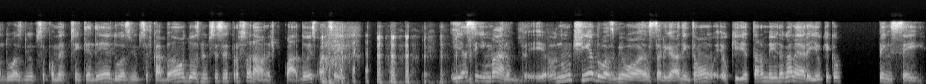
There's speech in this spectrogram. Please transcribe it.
São duas mil pra você, comer, pra você entender, duas mil pra você ficar bom, duas mil pra você ser profissional, né? Tipo, quatro, dois, quatro, seis. e assim, mano, eu não tinha duas mil horas, tá ligado? Então eu queria estar no meio da galera. E o que que eu pensei?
